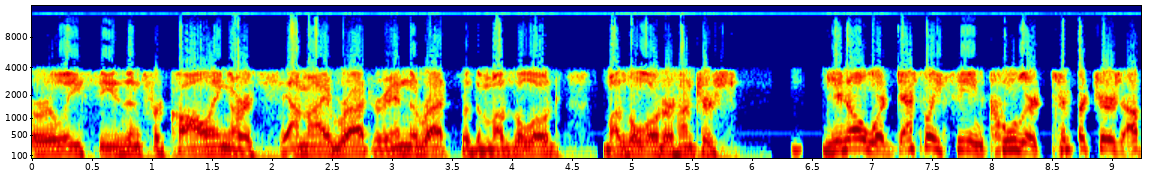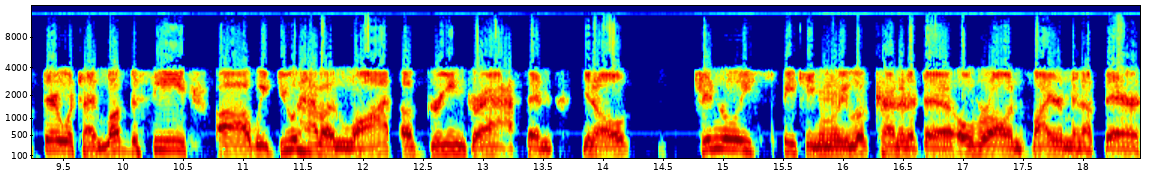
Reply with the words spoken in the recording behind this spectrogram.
early season for calling or semi rut or in the rut for the muzzleload muzzleloader hunters? You know, we're definitely seeing cooler temperatures up there, which I love to see. Uh, we do have a lot of green grass, and you know, generally speaking, when we look kind of at the overall environment up there,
